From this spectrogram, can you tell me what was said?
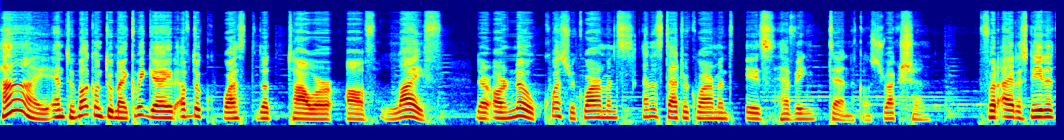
Hi, and welcome to my quick guide of the quest The Tower of Life. There are no quest requirements and the stat requirement is having 10 construction. For items needed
